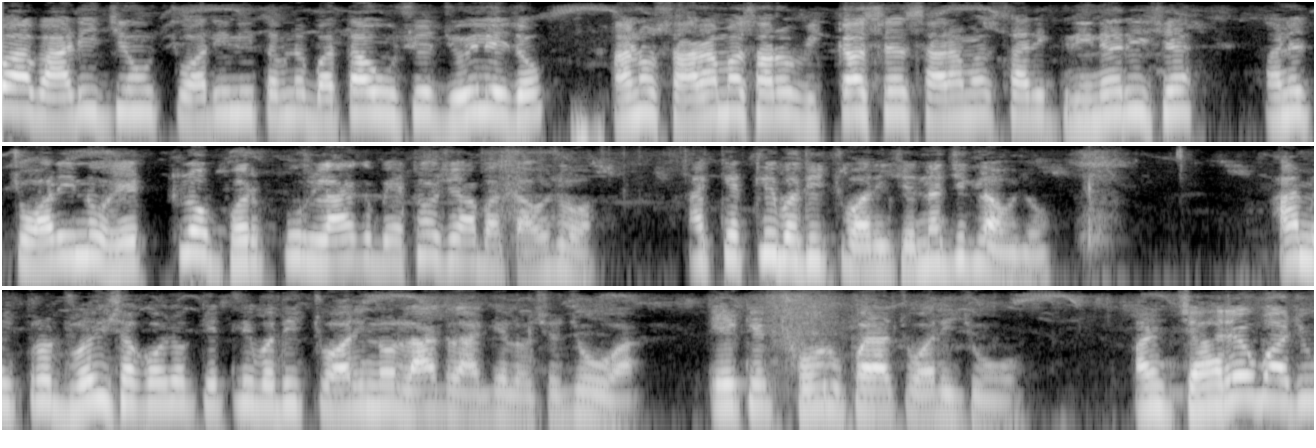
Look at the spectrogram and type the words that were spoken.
વાડી જે હું ચોરીની તમને બતાવું છું જોઈ લેજો. આનો સારામાં સારો વિકાસ છે, સારામાં સારી ગ્રીનરી છે અને ચોરીનો એટલો ભરપૂર લાગ બેઠો છે, આ બતાવજો આ કેટલી બધી ચોરી છે, નજીક લાવજો આ મિત્રો જોઈ શકો છો કેટલી બધી ચોરીનો લાગ લાગેલો છે, જુઓ એક એક છોડ ઉપર આ ચોરી જુઓ. અને ચારે બાજુ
